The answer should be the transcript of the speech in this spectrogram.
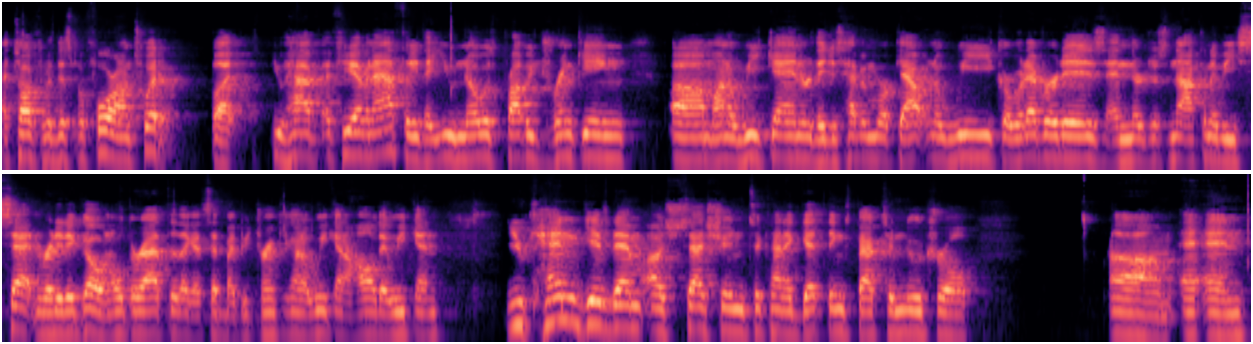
I talked about this before on Twitter, but you have if you have an athlete that you know is probably drinking um, on a weekend or they just haven't worked out in a week or whatever it is, and they're just not going to be set and ready to go. An older athlete, like I said, might be drinking on a weekend, a holiday weekend. You can give them a session to kind of get things back to neutral um, and, and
